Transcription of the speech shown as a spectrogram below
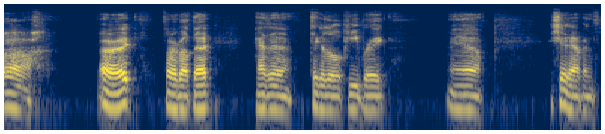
Oh, all right. Sorry about that. Had to take a little pee break. Yeah, shit happens.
